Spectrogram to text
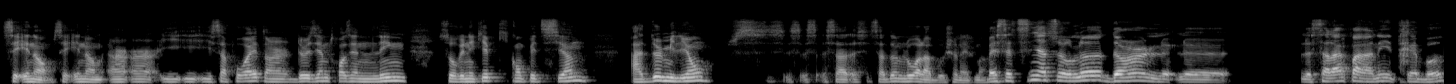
c'est énorme, c'est énorme. Un, un, ça pourrait être un deuxième, troisième ligne sur une équipe qui compétitionne à 2 millions. Ça, ça donne l'eau à la bouche, honnêtement. Ben, cette signature-là, d'un, le, le salaire par année est très bas.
